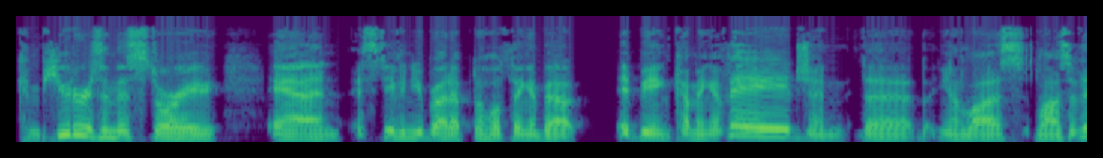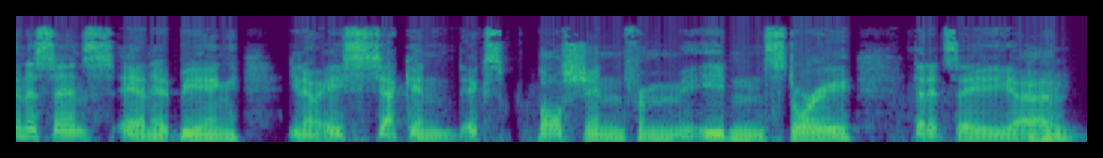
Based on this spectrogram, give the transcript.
computers in this story. And Stephen, you brought up the whole thing about it being coming of age and the, you know, loss, loss of innocence and it being, you know, a second expulsion from Eden story that it's a, uh, Mhm.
